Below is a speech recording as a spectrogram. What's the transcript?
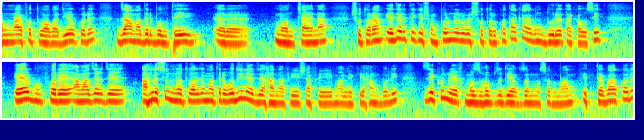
অন্যায় ফতুয়াবাজিও করে, যা আমাদের বলতেই এর, মন চায় না। সুতরাং এদের থেকে সম্পূর্ণরূপে সতর্ক থাকা এবং দূরে থাকা উচিত। এর পরে আমাদের যে আহলে সুন্নত জামাতের অধীনে যে হানাফি সাফি মালিকি, হাম্বলি, যে কোনো এক মজহব যদি একজন মুসলমান ইত্তেবা করে,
